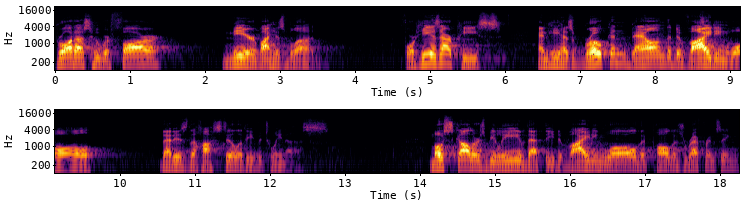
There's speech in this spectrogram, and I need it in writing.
brought us who were far near by his blood. For he is our peace, and he has broken down the dividing wall that is the hostility between us. Most scholars believe that the dividing wall that Paul is referencing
